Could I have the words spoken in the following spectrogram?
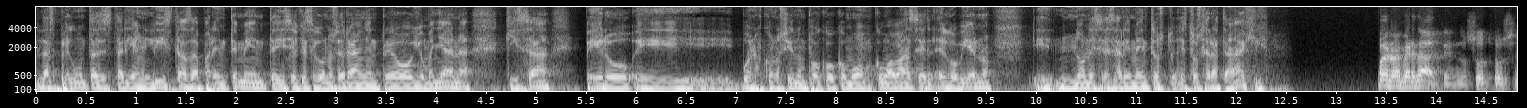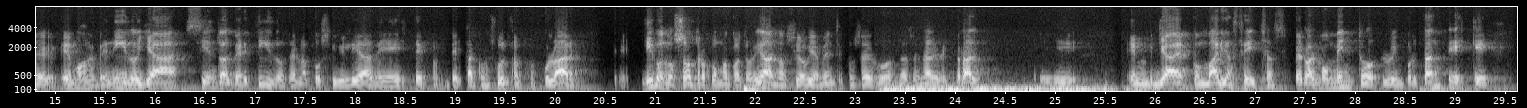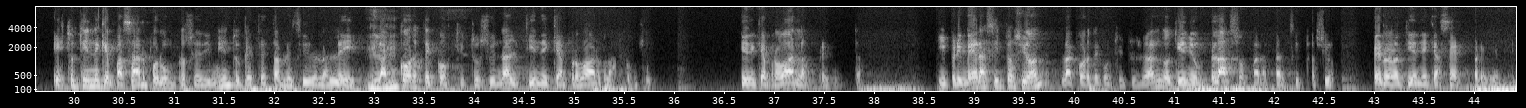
las preguntas estarían listas aparentemente, dice que se conocerán entre hoy o mañana, quizá, pero bueno, conociendo un poco cómo, cómo avanza el, gobierno, no necesariamente esto será tan ágil. Bueno, es verdad, eh, nosotros eh, hemos venido ya siendo advertidos de la posibilidad de, este, de esta consulta popular. Eh, digo nosotros como ecuatorianos y obviamente el Consejo Nacional Electoral, ya con varias fechas, pero al momento lo importante es que esto tiene que pasar por un procedimiento que está establecido en la ley. La Corte Constitucional tiene que aprobar las consultas, tiene que aprobar las preguntas. Y primera situación, la Corte Constitucional no tiene un plazo para tal situación, pero lo tiene que hacer previamente.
